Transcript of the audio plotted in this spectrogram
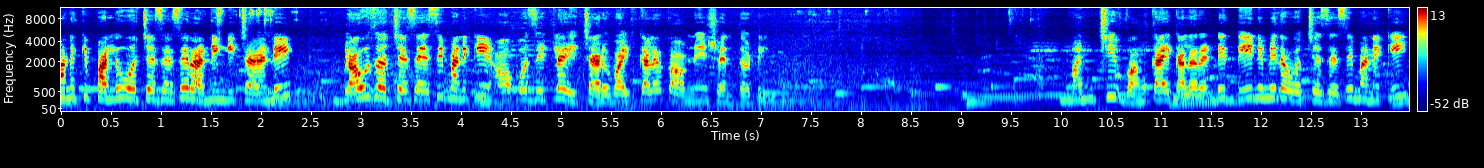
మనకి పళ్ళు వచ్చేసేసి రన్నింగ్ ఇచ్చారండి. బ్లౌజ్ వచ్చేసేసి మనకి ఆపోజిట్లో ఇచ్చారు. వైట్ కలర్ కాంబినేషన్ తోటి. మంచి వంకాయ కలర్ అండి. దీని మీద వచ్చేసేసి మనకి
